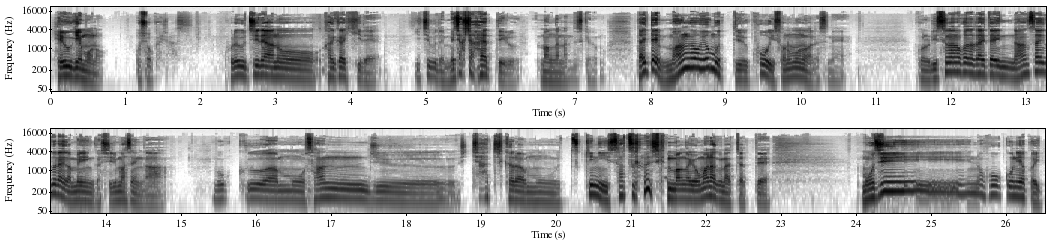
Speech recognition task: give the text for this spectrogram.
ヘウゲモノを紹介します。これうちであの、開会危機で一部でめちゃくちゃ流行っている漫画なんですけども、大体漫画を読むっていう行為そのものがですね、このリスナーの方大体何歳ぐらいがメインか知りませんが、僕はもう37、8からもう月に1冊ぐらいしか漫画読まなくなっちゃって、文字の方向にやっぱ行っ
